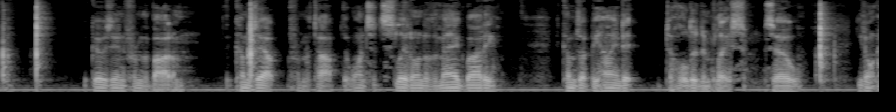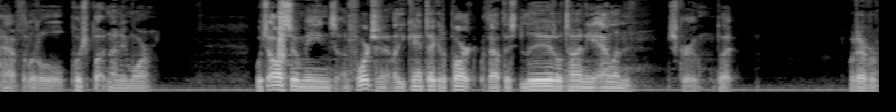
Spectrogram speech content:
that goes in from the bottom, that comes out from the top, that once it's slid onto the mag body, it comes up behind it to hold it in place. So you don't have the little push button anymore. Which also means, unfortunately, you can't take it apart without this little tiny Allen screw. But whatever.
